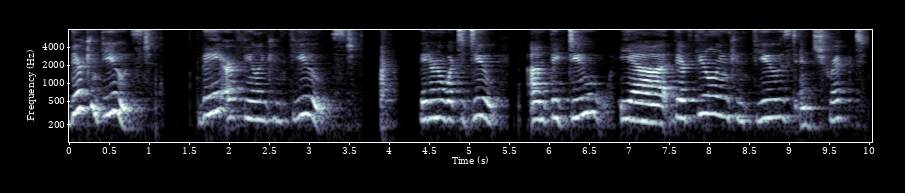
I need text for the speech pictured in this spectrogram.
they're confused. They are feeling confused. They don't know what to do. Um, they do, yeah, they're feeling confused and tricked.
